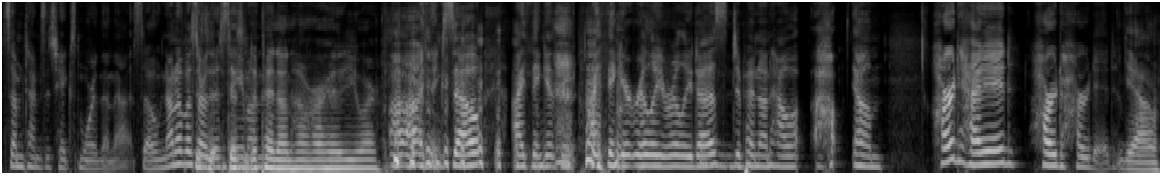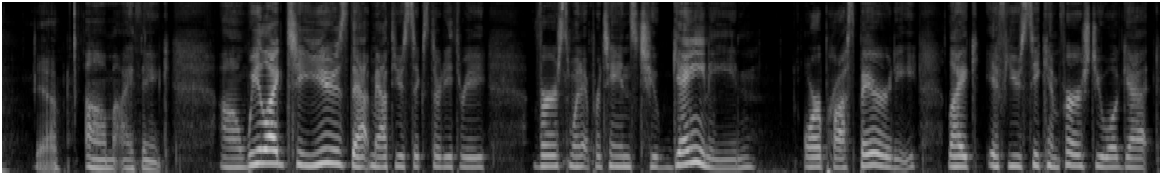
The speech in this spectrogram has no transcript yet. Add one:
sometimes it takes more than that so none of us Does are the it, does same it on that. depend on how hard-headed you are? Uh, I think so. I think it. I think it really, really does depend on how um, hard-headed, hard-hearted. Yeah. Yeah. Um, I think uh, we like to use that Matthew six thirty-three verse when it pertains to gaining or prosperity. Like if you seek Him first, you will get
